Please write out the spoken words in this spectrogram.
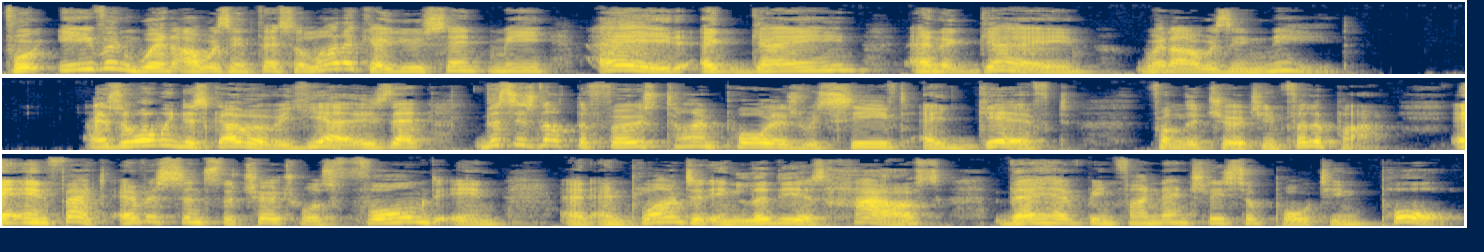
For even when I was in Thessalonica, you sent me aid again and again when I was in need. And so, what we discover over here is that this is not the first time Paul has received a gift from the church in Philippi. In fact, ever since the church was formed in and, and planted in Lydia's house, they have been financially supporting Paul.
